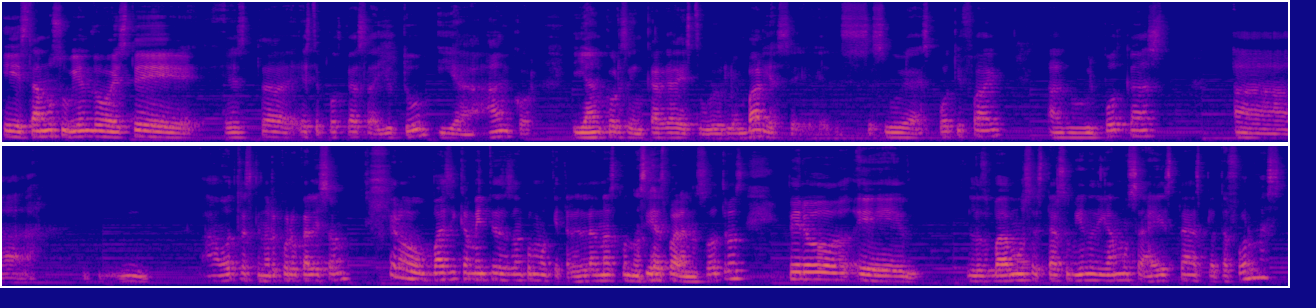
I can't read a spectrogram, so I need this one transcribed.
Estamos subiendo este este podcast a YouTube y a Anchor. Y Anchor se encarga de distribuirlo en varias. Se, sube a Spotify, a Google Podcast, a, a, otras que no recuerdo cuáles son. Pero básicamente esas son como que traer las más conocidas para nosotros. Pero eh, los vamos a estar subiendo, digamos, a estas plataformas.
